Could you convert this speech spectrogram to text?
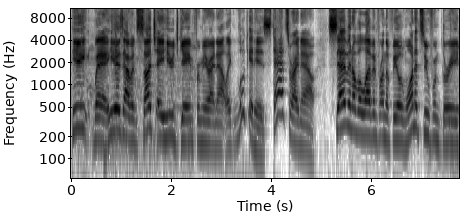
He, man, he is having such a huge game for me right now. Like, look at his stats right now. 7 of 11 from the field, 1 of 2 from 3.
